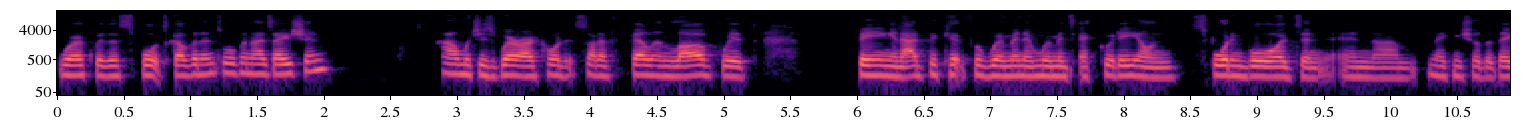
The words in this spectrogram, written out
work with a sports governance organization. Um, which is where I called it sort of fell in love with being an advocate for women and women's equity on sporting boards and, and um, making sure that they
